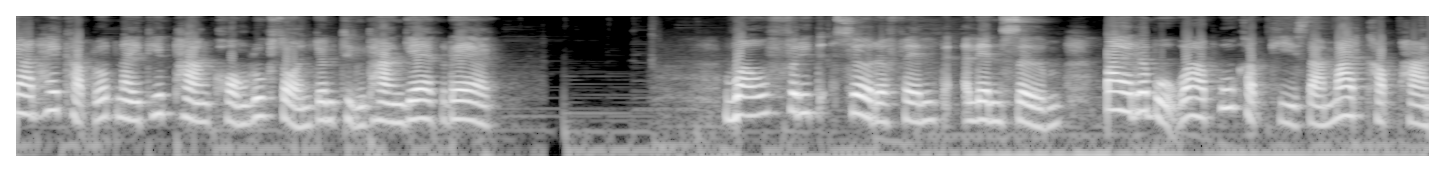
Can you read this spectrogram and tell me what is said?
ญาตให้ขับรถในทิศทางของลูกศรจนถึงทางแยกแรกวอลฟริดเซอร์เฟนเลนเสริม ป้ายระบุว่าผู้ขับขี่สามารถขับผ่าน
